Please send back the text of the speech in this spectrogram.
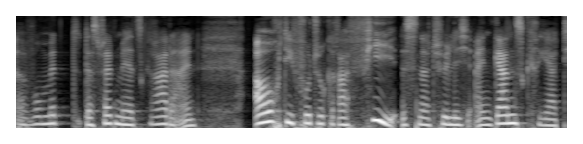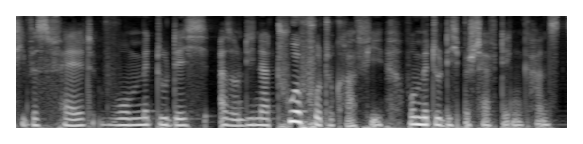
äh, womit, das fällt mir jetzt gerade ein, auch die Fotografie ist natürlich ein ganz kreatives Feld, womit du dich, also die Naturfotografie, womit du dich beschäftigen kannst.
